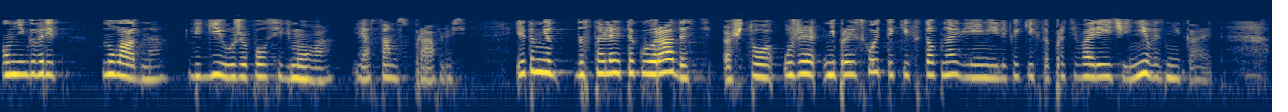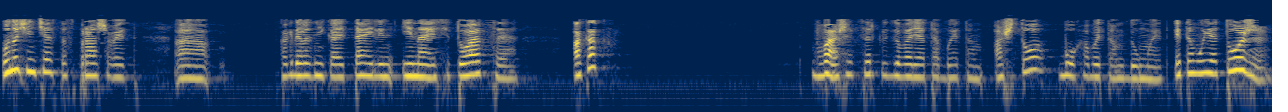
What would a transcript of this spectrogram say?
он мне говорит, ну ладно, беги уже полседьмого, я сам справлюсь. И это мне доставляет такую радость, что уже не происходит таких столкновений или каких-то противоречий, не возникает. Он очень часто спрашивает, а, когда возникает та или иная ситуация, а как в вашей церкви говорят об этом? А что Бог об этом думает? Этому я тоже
